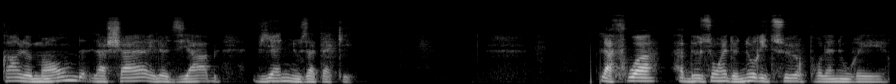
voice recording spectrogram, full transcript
quand le monde, la chair et le diable viennent nous attaquer. La foi a besoin de nourriture pour la nourrir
